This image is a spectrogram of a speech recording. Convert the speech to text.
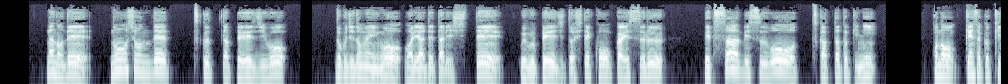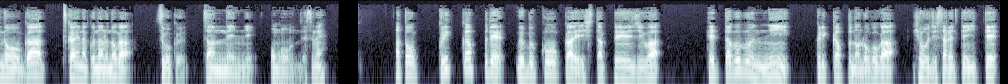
なので、 Notion で作ったページを独自ドメインを割り当てたりして、ウェブページとして公開する別サービスを使ったときに、この検索機能が使えなくなるのがすごく残念に思うんですね。あと、 ClickUp で Web 公開したページは、ヘッダ部分に ClickUp のロゴが表示されていて、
